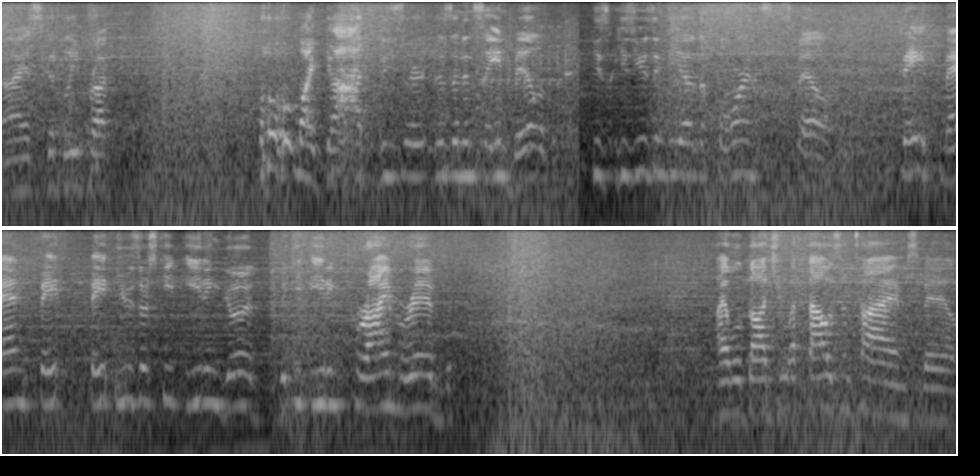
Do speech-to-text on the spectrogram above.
Nice, good bleed proc. Oh my god, these are, this is an insane build. He's he's using the uh, the thorns spell. Faith, man, faith faith users keep eating good. They keep eating prime rib. I will dodge you a thousand times, Bayle.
